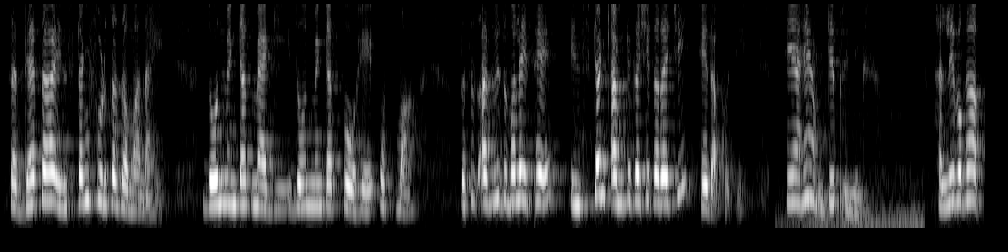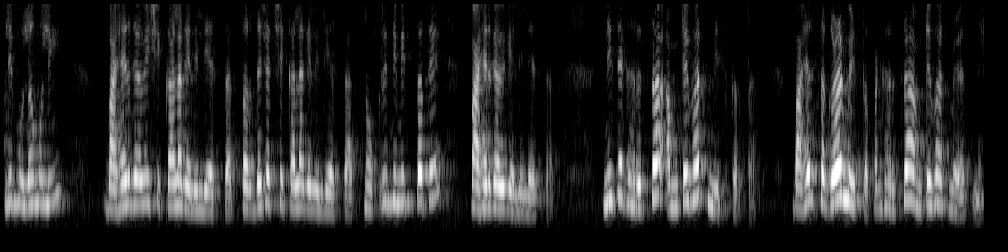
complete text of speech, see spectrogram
सध्याचा इन्स्टंट फूडचा जमाना आहे. दोन मिनटात मॅगी दोन मिनटात पोहे उपमा. तसंच आज मी तुम्हाला इथे इन्स्टंट आमटी कशी करायची हे दाखवते. हे आहे आमटी प्रिमिक्स हल्ली बघा आपली मुलं मुली बाहेरगावी शिकायला गेलेली असतात परदेशात शिकायला गेलेली असतात. नोकरीनिमित्त ते बाहेरगावी गेलेले असतात. आणि ते घरचा आमटे भात मिस करतात. बाहेर सगळं मिळतं पण घरचा आमटे भात मिळत नाही.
